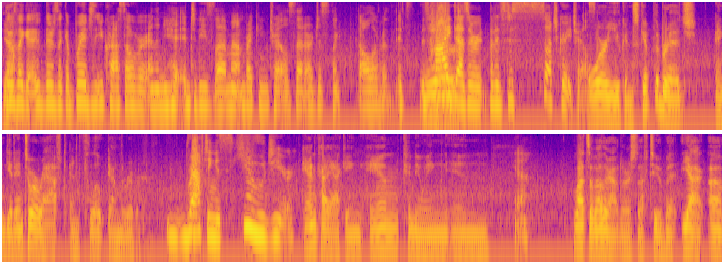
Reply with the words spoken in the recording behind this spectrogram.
Yeah. There's like a there's like a bridge that you cross over, and then you hit into these uh, mountain biking trails that are just like all over. It's it's high desert, but it's just such great trails. or you can skip the bridge and get into a raft and float down the river. Rafting is huge here. And kayaking and canoeing and Yeah. lots of other outdoor stuff too. But yeah, uh,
